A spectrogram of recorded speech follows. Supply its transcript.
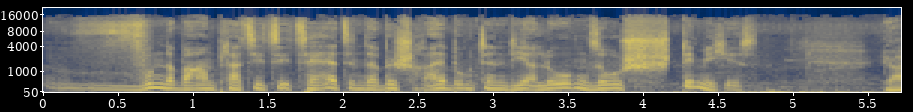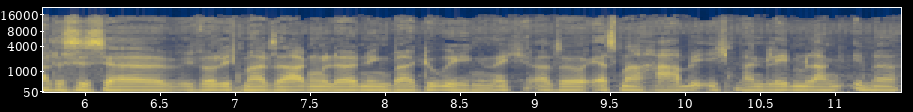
wunderbaren Plastizität, in der Beschreibung, den Dialogen so stimmig ist? Ja, das ist ja, würde ich mal sagen, Learning by Doing. Nicht? Also erstmal habe ich mein Leben lang immer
